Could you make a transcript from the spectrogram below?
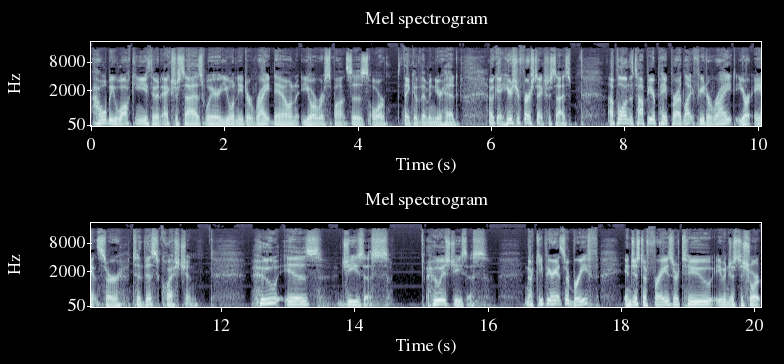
I will be walking you through an exercise where you will need to write down your responses or think of them in your head. Okay, here's your first exercise. Up along the top of your paper, I'd like for you to write your answer to this question Who is Jesus? Who is Jesus? Now, keep your answer brief in just a phrase or two, even just a short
